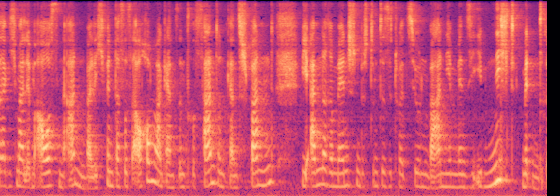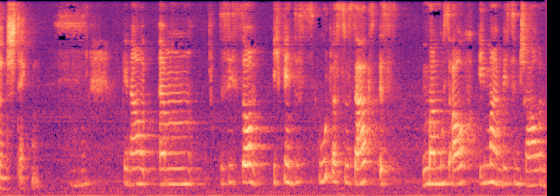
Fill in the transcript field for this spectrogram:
sage ich mal, im Außen an? Weil ich finde, das ist auch immer ganz interessant und ganz spannend, wie andere Menschen bestimmte Situationen wahrnehmen, wenn sie eben nicht mittendrin stecken. Mhm. Genau, ähm, das ist so, ich finde es gut, was du sagst. Es, man muss auch immer ein bisschen schauen,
